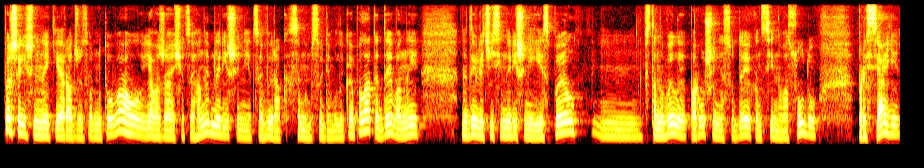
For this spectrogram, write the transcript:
Перше рішення, на яке я раджу звернути увагу, я вважаю, що це ганебне рішення, це вирок самим суддям Великої Палати, де вони, не дивлячись і на рішення ЄСПЛ, встановили порушення суддею Конституційного суду присяги е,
